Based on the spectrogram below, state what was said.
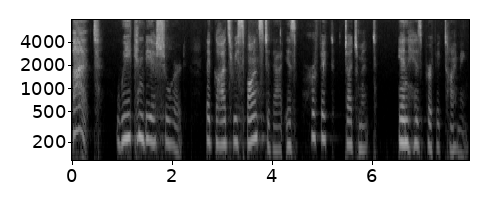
But we can be assured that God's response to that is perfect judgment in his perfect timing,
